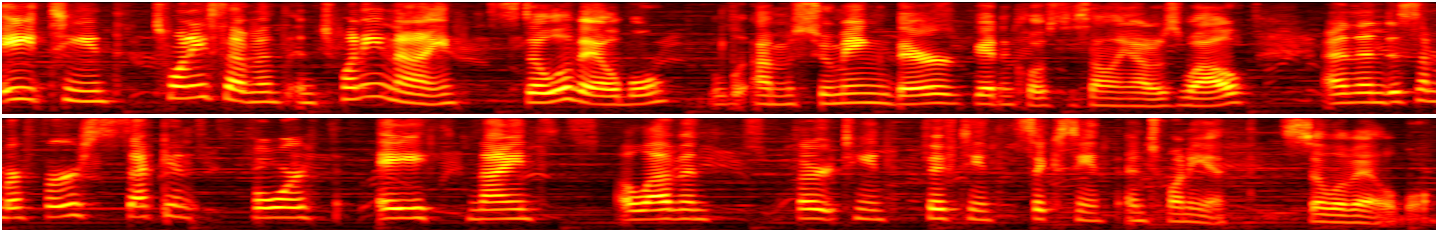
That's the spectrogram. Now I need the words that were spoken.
18th, 27th, and 29th still available. I'm assuming they're getting close to selling out as well. And then December 1st, 2nd, 4th, 8th, 9th, 11th, 13th, 15th, 16th, and 20th still available.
